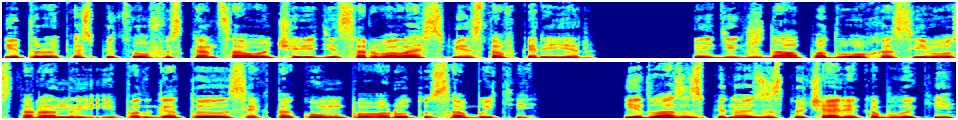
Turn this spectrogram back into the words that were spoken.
и тройка спецов из конца очереди сорвалась с места в карьер. Эдик ждал подвоха с его стороны и подготовился к такому повороту событий. Едва за спиной застучали каблуки,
